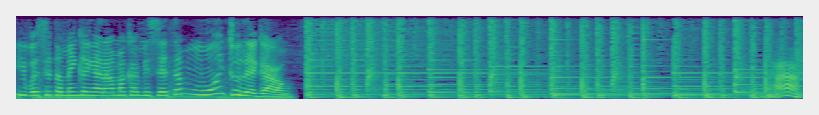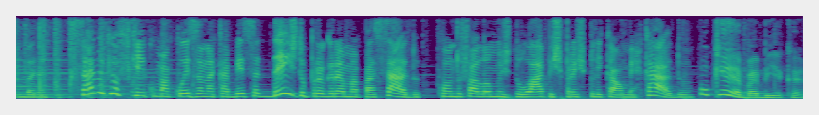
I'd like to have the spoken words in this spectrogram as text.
e você também ganhará uma camiseta muito legal. Fiquei com uma coisa na cabeça desde o programa passado, quando falamos do lápis para explicar o mercado? O que, Babica?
